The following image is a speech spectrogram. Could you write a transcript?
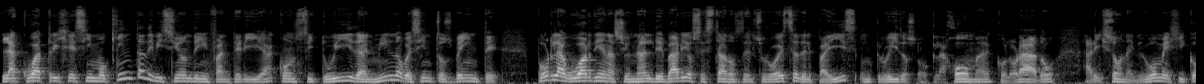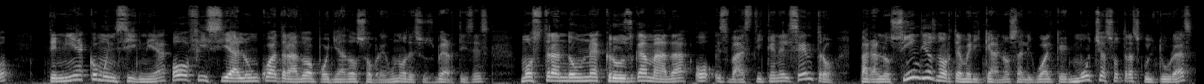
La 45 División de Infantería, constituida en 1920 por la Guardia Nacional de varios estados del suroeste del país, incluidos Oklahoma, Colorado, Arizona y Nuevo México, tenía como insignia oficial un cuadrado apoyado sobre uno de sus vértices, mostrando una cruz gamada o esvástica en el centro. Para los indios norteamericanos, al igual que en muchas otras culturas,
